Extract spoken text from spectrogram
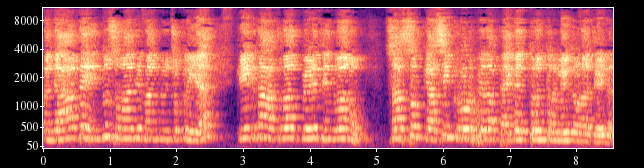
ਪੰਜਾਬ ਦੇ ਹਿੰਦੂ ਸਮਾਜ ਦੀ ਮੰਗ ਨੂੰ ਚੁੱਕ ਰਹੀ ਹੈ ਕਿ ਇੱਕ ਤਾਂ ਅੱਤਵਾਦ ਪੀੜਿਤ ਹਿੰਦੂਆਂ ਨੂੰ 781 ਕਰੋੜ ਰੁਪਏ ਦਾ ਪੈਕੇਜ ਤੁਰੰਤ ਰਿਲੀਜ਼ ਹੋਣਾ ਚਾਹੀਦਾ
